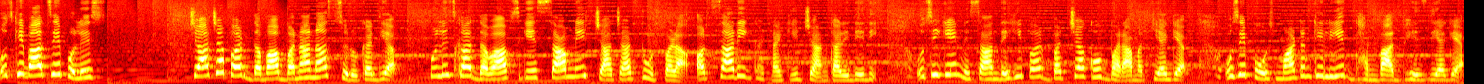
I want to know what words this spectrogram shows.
उसके बाद से पुलिस चाचा पर दबाव बनाना शुरू कर दिया। पुलिस का दबाव के सामने चाचा टूट पड़ा और सारी घटना की जानकारी दे दी। उसी के निशानदेही पर बच्चा को बरामद किया गया। उसे पोस्टमार्टम के लिए धनबाद भेज दिया गया।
